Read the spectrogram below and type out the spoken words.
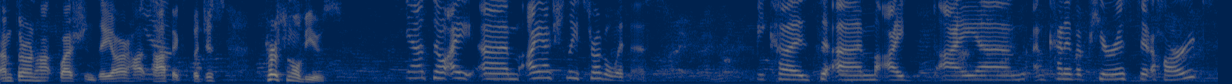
I'm throwing hot questions. They are hot Yeah. topics, but just personal views. Yeah, so I um, I actually struggle with this because um, I I um, I'm kind of a purist at heart.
